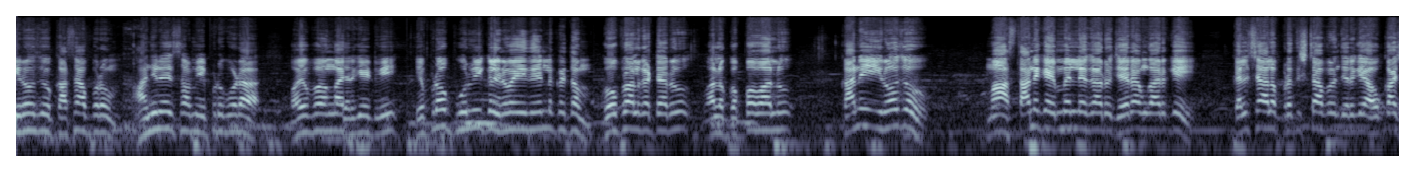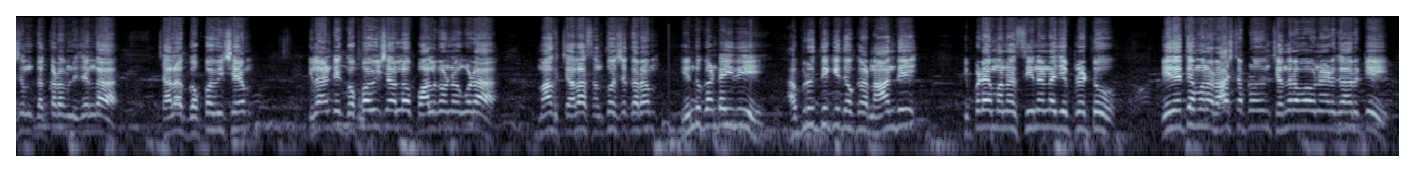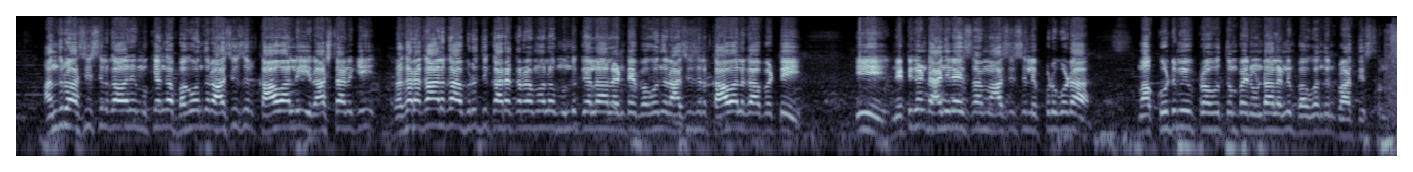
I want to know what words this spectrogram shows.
ఈరోజు కసాపురం ఆంజనేయ స్వామి ఎప్పుడు కూడా వైభవంగా జరిగేటివి. ఎప్పుడో పూర్వీకులు ఇరవై ఐదేళ్ళ క్రితం గోపురాలు కట్టారు వాళ్ళ గొప్ప వాళ్ళు కానీ ఈరోజు మా స్థానిక ఎమ్మెల్యే గారు జయరాం గారికి కలిశాల ప్రతిష్టాపన జరిగే అవకాశం దక్కడం నిజంగా చాలా గొప్ప విషయం. ఇలాంటి గొప్ప విషయాల్లో పాల్గొనడం కూడా మాకు చాలా సంతోషకరం. ఎందుకంటే ఇది అభివృద్ధికి ఇది ఒక నాంది. ఇప్పుడే మన సీనన్న చెప్పినట్టు ఏదైతే మన రాష్ట్ర ప్రభుత్వం చంద్రబాబు నాయుడు గారికి అందరూ ఆశీస్సులు కావాలి. ముఖ్యంగా భగవంతుడు ఆశీస్సులు కావాలి ఈ రాష్ట్రానికి. రకరకాలుగా అభివృద్ధి కార్యక్రమాల్లో ముందుకెళ్ళాలంటే భగవంతుడు ఆశీస్సులు కావాలి కాబట్టి ఈ నెట్టిగంట ఆంజనేయ స్వామి ఆశీస్సులు ఎప్పుడు కూడా మా కూటమి ప్రభుత్వం పైన ఉండాలని భగవంతుని ప్రార్థిస్తున్నాం.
